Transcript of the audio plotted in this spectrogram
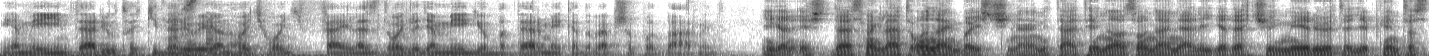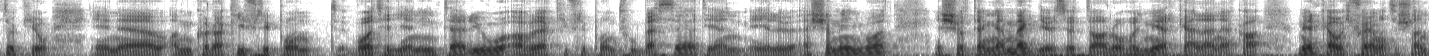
ilyen mély interjút, hogy kiderüljön, hogy hogy fejleszd, hogy legyen még jobb a terméked, a webshopod, bármit. Igen, és de ezt meg lehet online-ba is csinálni, tehát én az online elégedettségmérőt egyébként az tök jó. Én amikor a Kifli pont, volt egy ilyen interjú, ahol a Kifli.hu beszélt, ilyen élő esemény volt, és ott engem meggyőzött arról, hogy miért kellenek a, miért kell, hogy folyamatosan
